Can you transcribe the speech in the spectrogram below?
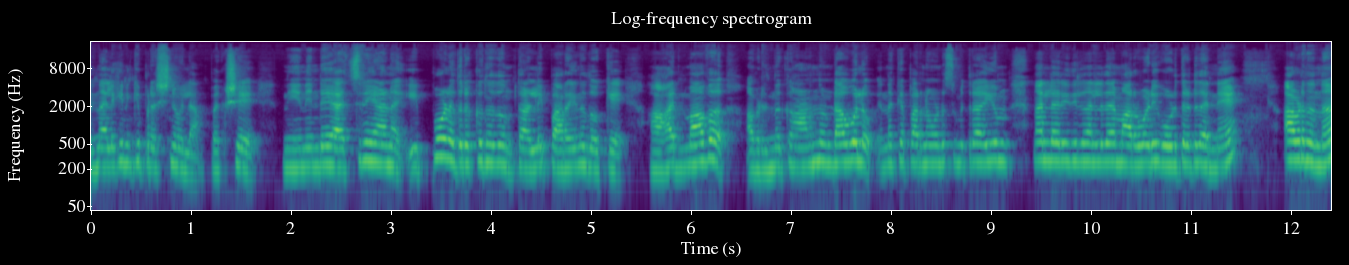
എന്നാലേക്ക് എനിക്ക് പ്രശ്നമില്ല. പക്ഷേ നീ നിന്റെ അച്ഛനെയാണ് ഇപ്പോൾ എതിർക്കുന്നതും തള്ളി പറയുന്നതൊക്കെ ആത്മാവ് അവിടെ നിന്ന് കാണുന്നുണ്ടാവുമല്ലോ എന്നൊക്കെ പറഞ്ഞുകൊണ്ട് സുമിത്രയും നല്ല രീതിയിൽ നല്ല മറുപടി കൊടുത്തിട്ട് തന്നെ അവിടെ നിന്ന്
